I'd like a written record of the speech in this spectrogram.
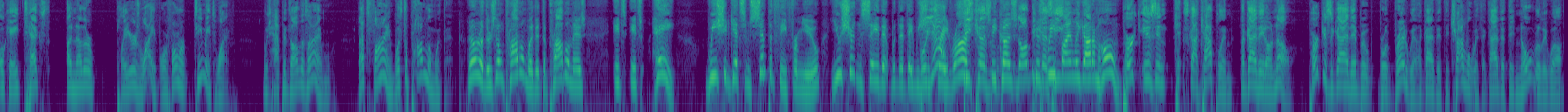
okay, text another player's wife or former teammate's wife, which happens all the time. That's fine. What's the problem with that? No, no, there's no problem with it. The problem is, it's it's hey, we should get some sympathy from you. You shouldn't say that that they we well, should yeah, trade Russ because because, no, because we he, finally got him home. Perk isn't Scott Kaplan, a guy they don't know. Perk is a guy they broke, broke bread with, a guy that they travel with, a guy that they know really well.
